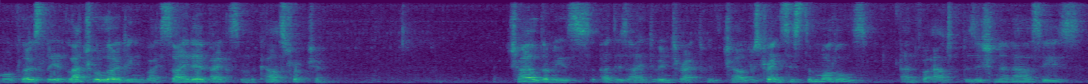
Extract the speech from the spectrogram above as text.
more closely at lateral loading by side airbags and the car structure. Child dummies are designed to interact with child restraint system models and for out of position analyses.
